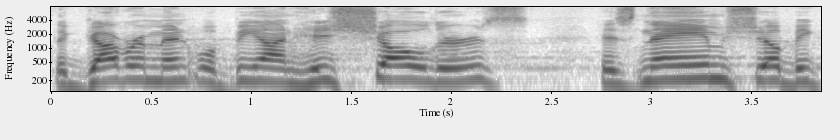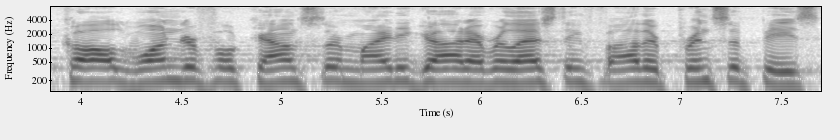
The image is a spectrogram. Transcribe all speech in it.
the government will be on his shoulders. His name shall be called Wonderful Counselor, Mighty God, Everlasting Father, Prince of Peace.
